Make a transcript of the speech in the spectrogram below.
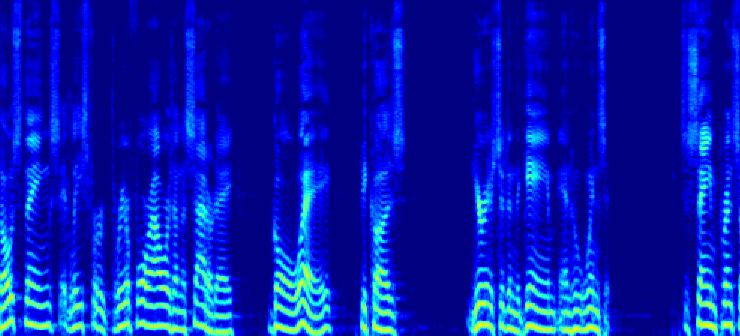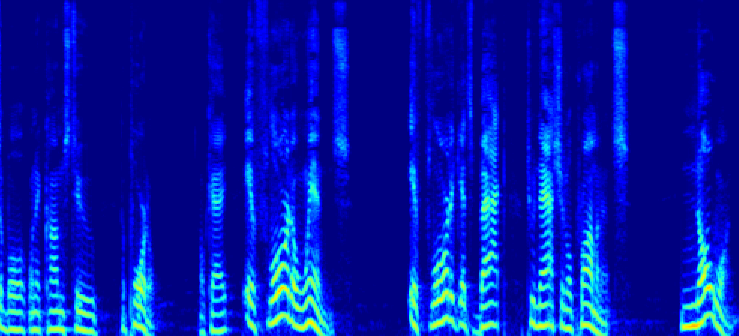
those things, at least for three or four hours on a Saturday, go away because you're interested in the game and who wins it. It's the same principle when it comes to the portal. Okay? If Florida wins, if Florida gets back to national prominence, no one,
